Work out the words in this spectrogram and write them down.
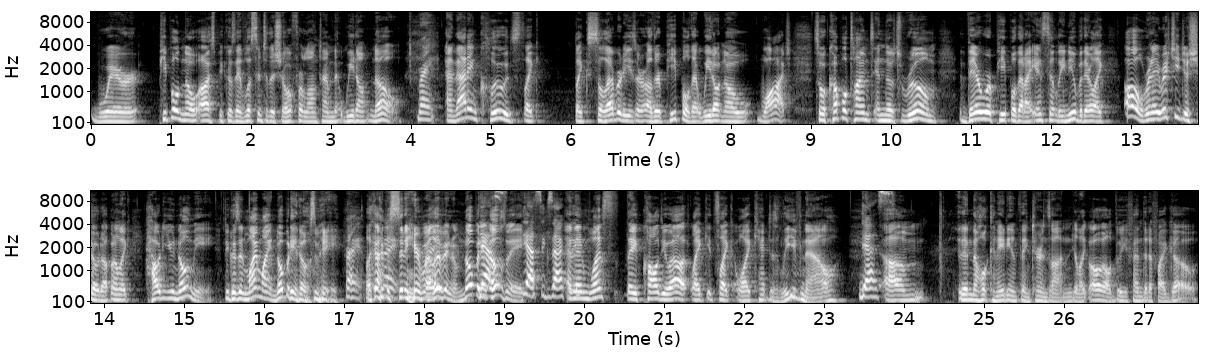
where people know us because they've listened to the show for a long time that we don't know. Right. And that includes like like celebrities or other people that we don't know watch. So a couple times in this room, there were people that I instantly knew, but they're like, "Oh, Rene Ritchie just showed up," and I'm like, "How do you know me?" Because in my mind, nobody knows me. Right, Like I'm right, just sitting here in my right. living room. Nobody Yes, knows me. yes, exactly. And then once they've called you out, like it's like, well, I can't just leave now yes. um, then the whole Canadian thing turns on, and you're like, oh, I'll be offended if I go.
